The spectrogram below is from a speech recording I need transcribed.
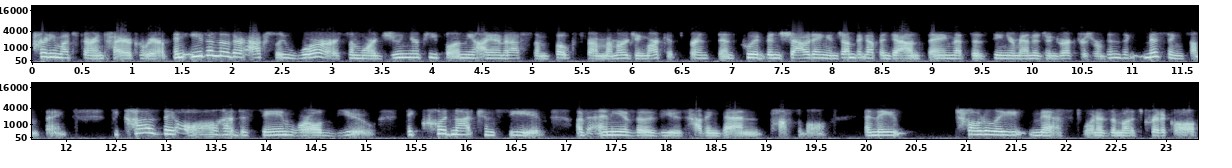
pretty much their entire career. And even though there actually were some more junior people in the IMF, some folks from emerging markets, for instance, who had been shouting and jumping up and down saying that the senior managing directors were missing, missing something, because they all had the same worldview, they could not conceive of any of those views having been possible. And they totally missed one of the most critical,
